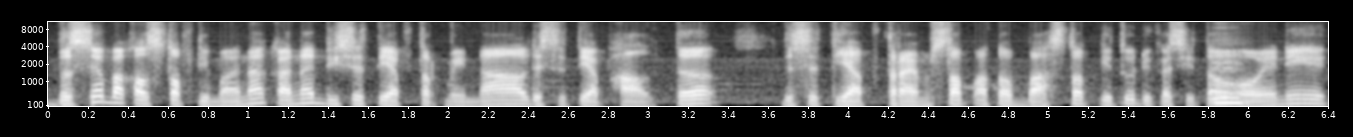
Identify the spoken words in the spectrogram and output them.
busnya bakal stop di mana karena di setiap terminal di setiap halte di setiap tram stop atau bus stop gitu dikasih tahu Hmm. oh ini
